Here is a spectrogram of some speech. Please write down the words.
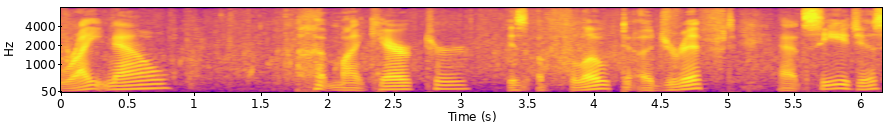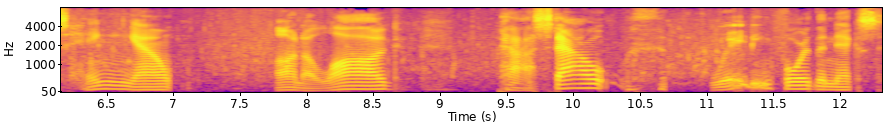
Right now, my character is afloat, adrift at sea, just hanging out on a log, passed out, waiting for the next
